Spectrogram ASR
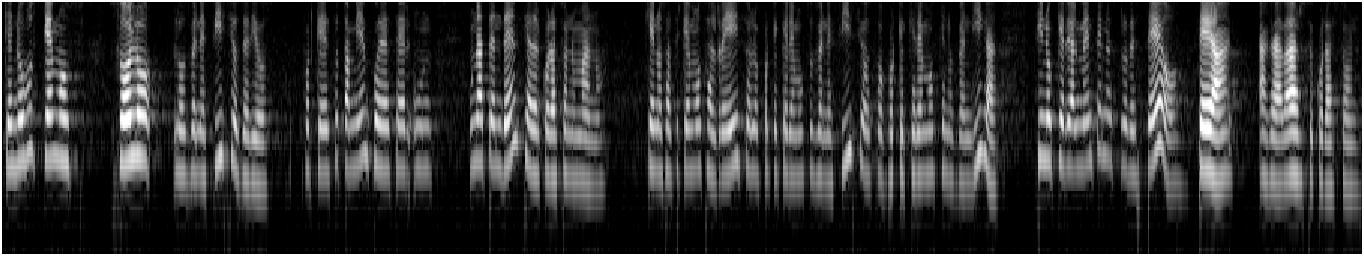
Que no busquemos solo los beneficios de Dios, porque eso también puede ser una tendencia del corazón humano, que nos acerquemos al Rey solo porque queremos sus beneficios o porque queremos que nos bendiga, sino que realmente nuestro deseo sea agradar su corazón.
